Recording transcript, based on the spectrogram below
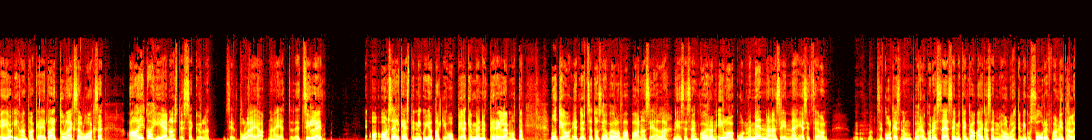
ei ole ihan takeita, että tuleeko se luokse. Aika hienosti se kyllä tulee ja näin, että et silleen on selkeästi niin kuin jotakin oppiakin mennyt perille, mutta, mutta joo, että nyt se tosiaan voi olla vapaana siellä, niin se sen koiran ilo, kun me mennään sinne ja sitten se on se kulkee siinä mun pyörän korissa ja se ei mitenkään aikaisemmin ollut ehkä niin kuin suuri fani tälle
